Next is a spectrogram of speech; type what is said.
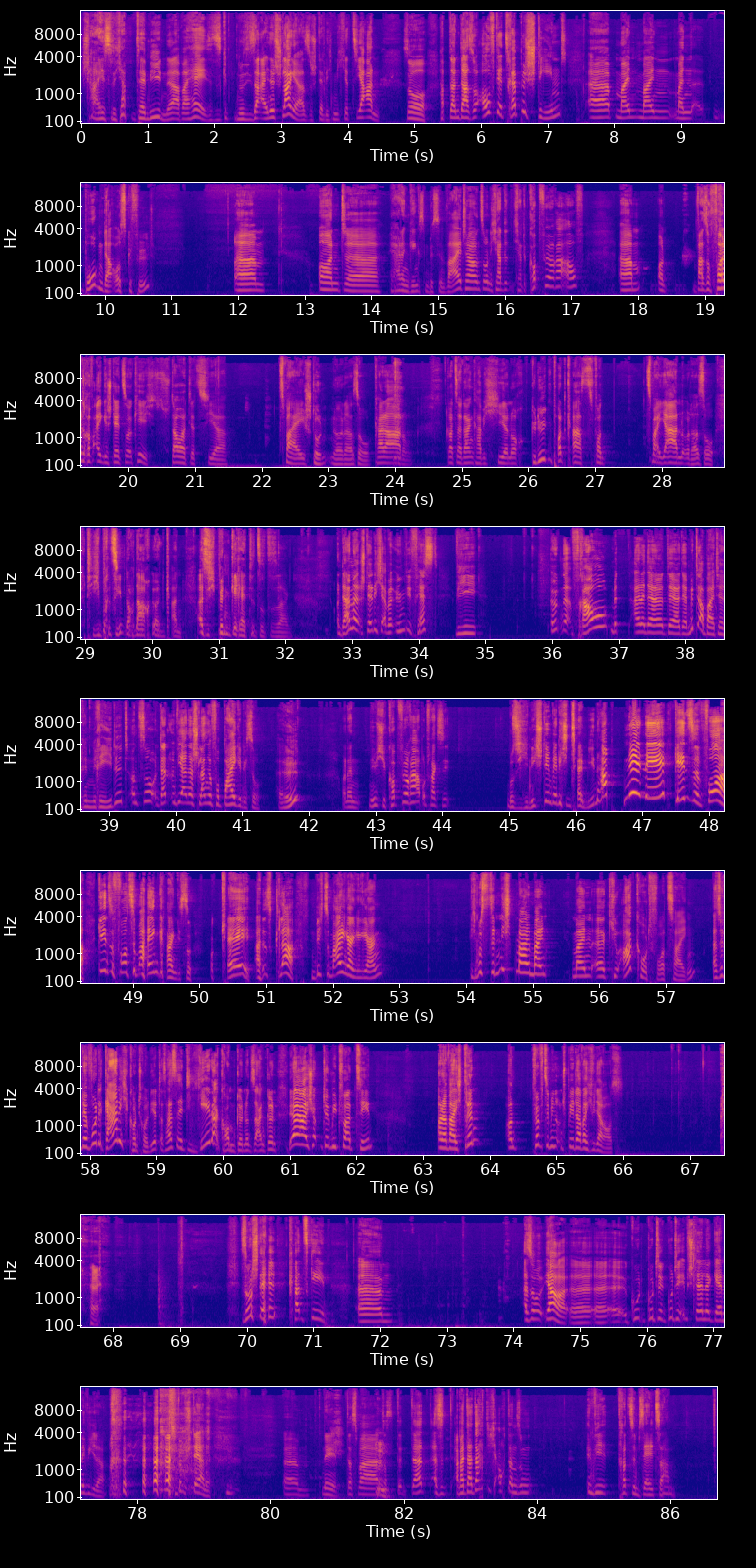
scheiße, ich habe einen Termin, ne? aber hey, es gibt nur diese eine Schlange, also stelle ich mich jetzt hier an. So, hab dann da so auf der Treppe stehend äh, mein, mein, mein Bogen da ausgefüllt. Ähm, und äh, ja, dann ging es ein bisschen weiter und so. Und ich hatte, ich hatte Kopfhörer auf ähm, war so voll drauf eingestellt, so, okay, es dauert jetzt hier zwei Stunden oder so. Keine Ahnung. Gott sei Dank habe ich hier noch genügend Podcasts von zwei Jahren oder so, die ich im Prinzip noch nachhören kann. Also ich bin gerettet sozusagen. Und dann stelle ich aber irgendwie fest, wie irgendeine Frau mit einer der, der, der Mitarbeiterinnen redet und so und dann irgendwie an der Schlange vorbeigeht. Ich so, hä? Und dann nehme ich die Kopfhörer ab und frage sie, muss ich hier nicht stehen, wenn ich einen Termin habe? Nee, nee, gehen Sie vor. Gehen Sie vor zum Eingang. Ich so, okay, alles klar. Und bin ich zum Eingang gegangen. Ich musste nicht mal mein, mein äh, QR-Code vorzeigen. Also der wurde gar nicht kontrolliert. Das heißt, da hätte jeder kommen können und sagen können, ja, ja, ich habe einen Termin für halb zehn. Und dann war ich drin und 15 Minuten später war ich wieder raus. so schnell kann es gehen. Ähm, also ja, äh, äh, gut, gute, gute Impfstelle, gerne wieder. Fünf Sterne. Ähm, nee, das war. Das, da, also, aber da dachte ich auch dann so irgendwie trotzdem seltsam.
